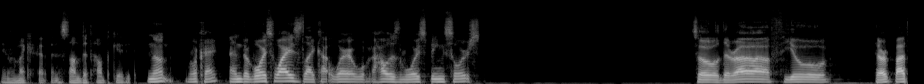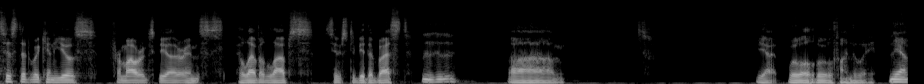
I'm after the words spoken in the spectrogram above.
you know, make it, it's not that complicated. No, okay. And the voice wise, like how- where how is the voice being sourced? So there are a few third parties that we can use from our experience. Eleven Labs seems to be the best. Mm-hmm. Um, yeah, we will we will find a way. Yeah.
